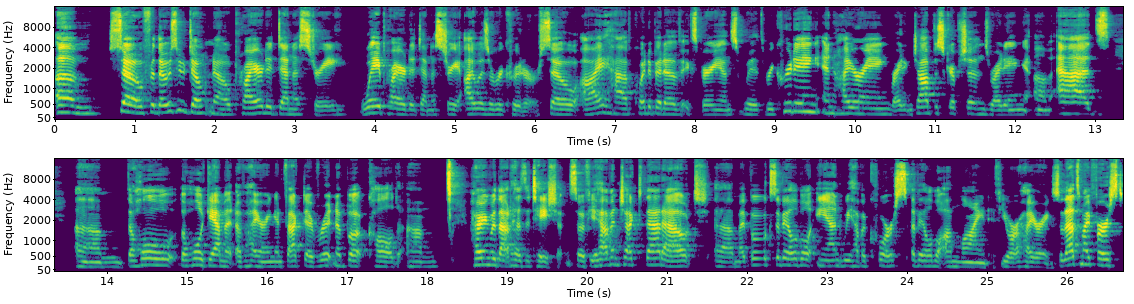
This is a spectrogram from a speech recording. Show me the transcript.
Um, so for those who don't know, prior to dentistry, way prior to dentistry, I was a recruiter. So I have quite a bit of experience with recruiting and hiring, writing job descriptions, writing um, ads, um, the whole the whole gamut of hiring. In fact, I've written a book called um, Hiring Without Hesitation. So if you haven't checked that out, uh, my book's available and we have a course available online if you are hiring. So that's my first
